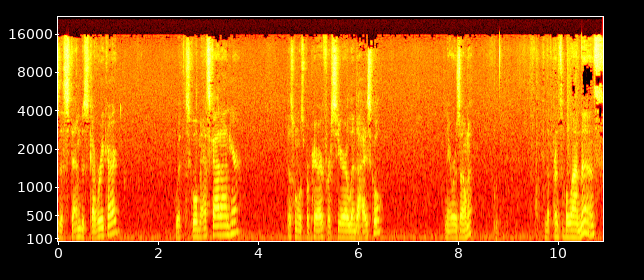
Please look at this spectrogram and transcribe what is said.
is a STEM discovery card with the school mascot on here. This one was prepared for Sierra Linda High School in Arizona. And the principle on this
